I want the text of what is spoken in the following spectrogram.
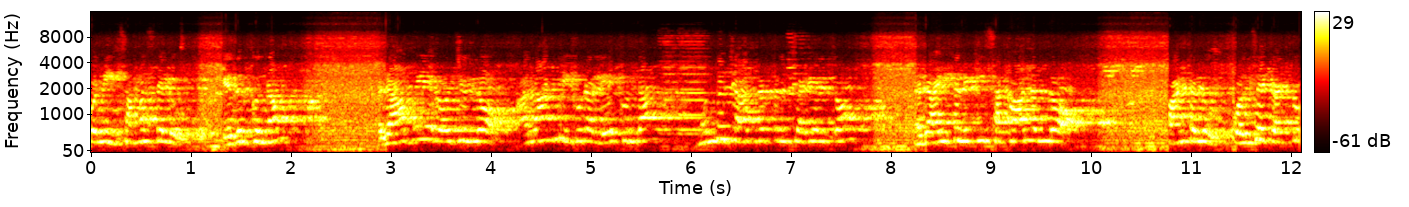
కొన్ని సమస్యలు ఎదుర్కొన్నాం. రాబోయే రోజుల్లో అలాంటివి కూడా లేకుండా ముందు జాగ్రత్తల చర్యలతో రైతులకి సకాలంలో పంటలు కొలిసేటట్టు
